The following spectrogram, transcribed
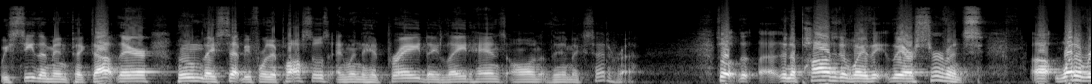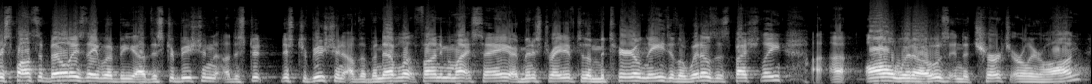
We see the men picked out there, whom they set before the apostles, and when they had prayed, they laid hands on them, etc. So, uh, in a positive way, they, they are servants uh, what are responsibilities? They would be a distribution, a distri- distribution of the benevolent fund, we might say, administrative to the material needs of the widows, especially uh, uh, all widows in the church earlier on.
